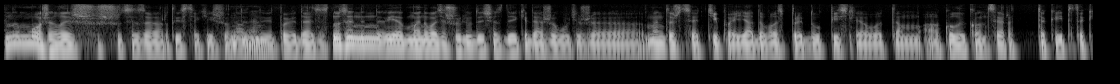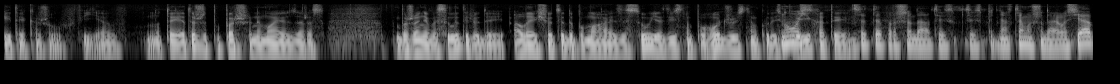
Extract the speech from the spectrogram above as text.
Ну, може, але що це за артист, який що ну, не, не відповідає. Ну, це не я маю на увазі, що люди зараз деякі да, живуть уже. У мене теж це, типу, я до вас прийду після, от там, а коли концерт такий-то, такий-то, я кажу, я ну, те, я теж, по-перше, не маю зараз бажання веселити людей. Але якщо це допомагає ЗСУ, я звісно погоджуюсь там кудись Ну, ось поїхати. Це те, про що да, ти, ти підняв тему, що да. Ось я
